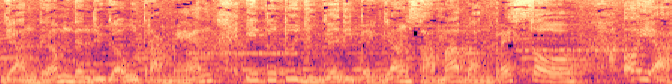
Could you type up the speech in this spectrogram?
Gundam, dan juga Ultraman itu tuh juga dipegang sama Ban Presto. Oh ya,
